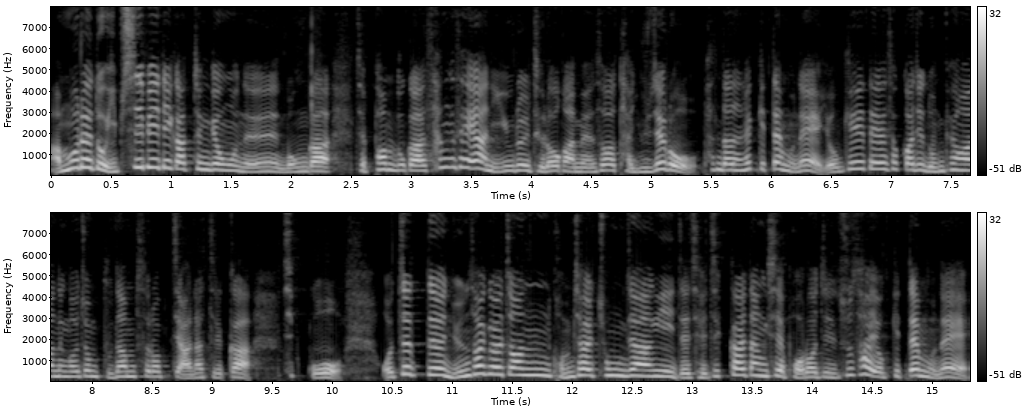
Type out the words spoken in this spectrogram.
아무래도 입시 비리 같은 경우는 뭔가 재판부가 상세한 이유를 들어가면서 다 유죄로 판단을 했기 때문에 여기에 대해서까지 논평하는 건 좀 부담스럽지 않았을까 싶고 어쨌든 윤석열 전 검찰총장이 이제 재직할 당시에 벌어진 수사였기 때문에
